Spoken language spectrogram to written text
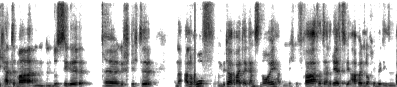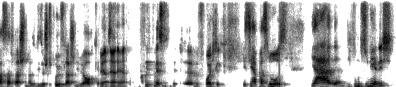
Ich hatte mal eine lustige äh, Geschichte, einen Anruf, ein Mitarbeiter ganz neu hat mich gefragt, sagte Andreas, wir arbeiten doch hier mit diesen Wasserflaschen, also diese Sprühflaschen, die du auch kennst. Ja, ja, ja. Die Westen mit äh, befeuchtet. Ich sag, ja, was los? Ja, äh, die funktionieren nicht.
